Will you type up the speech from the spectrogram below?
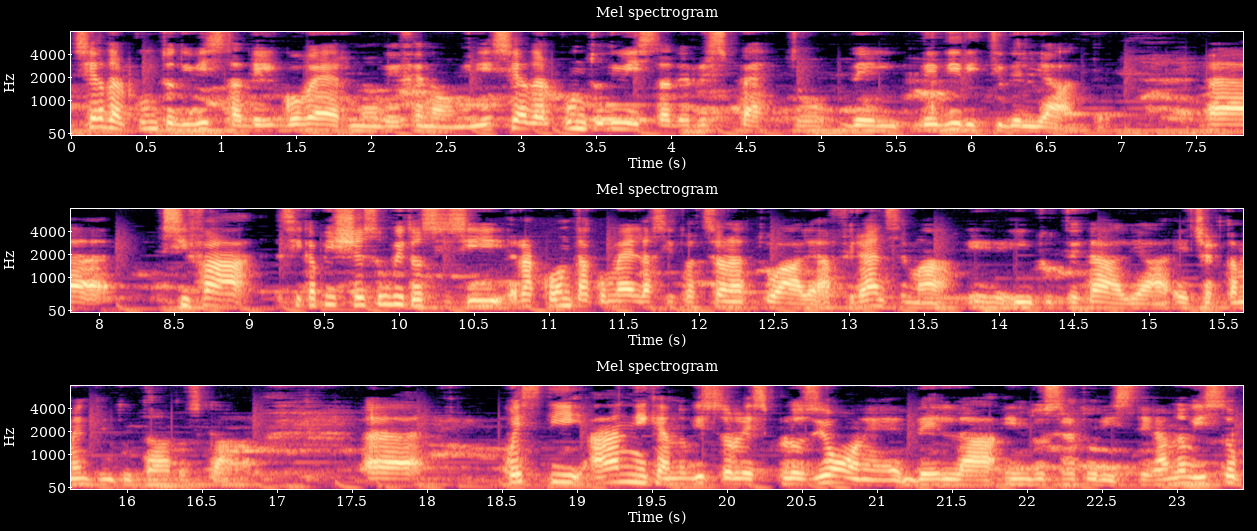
sia dal punto di vista del governo dei fenomeni, sia dal punto di vista del rispetto del, dei diritti degli altri. Eh, si, fa, si, capisce subito, si, si, racconta com'è la situazione attuale a Firenze, ma eh, in tutta Italia e certamente in tutta la Toscana. Eh, questi anni che hanno visto l'esplosione dell'industria turistica, hanno visto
